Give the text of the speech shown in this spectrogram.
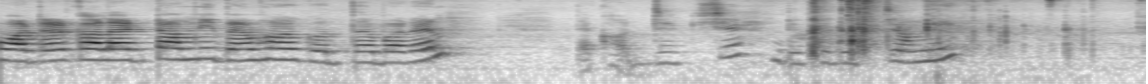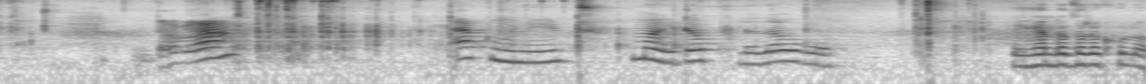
ওয়াটার কালারটা আপনি ব্যবহার করতে পারেন। দেখা দিচ্ছি দেখে দিচ্ছি আমি। দাঁড়ান এক মিনিট মা এটা খুলে দাও গো। এখানটা ধরে খুলো।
